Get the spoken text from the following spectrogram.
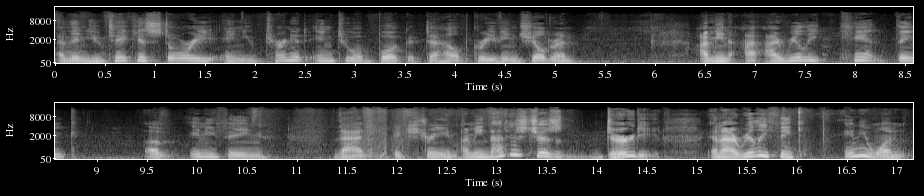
And then you take his story and you turn it into a book to help grieving children. I mean, I, I really can't think of anything that extreme. I mean, that is just dirty. And I really think anyone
